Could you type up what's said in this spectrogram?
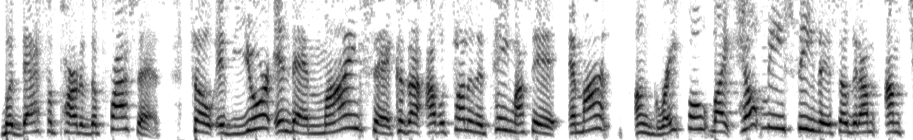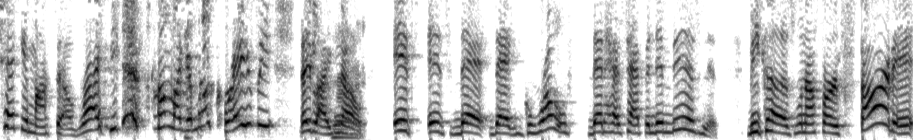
But that's a part of the process. So if you're in that mindset, cause I, I was telling the team, I said, am I ungrateful? Like help me see this so that I'm, I'm checking myself, right? I'm like, am I crazy? They like, no, it's it's that that growth that has happened in business because when i first started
